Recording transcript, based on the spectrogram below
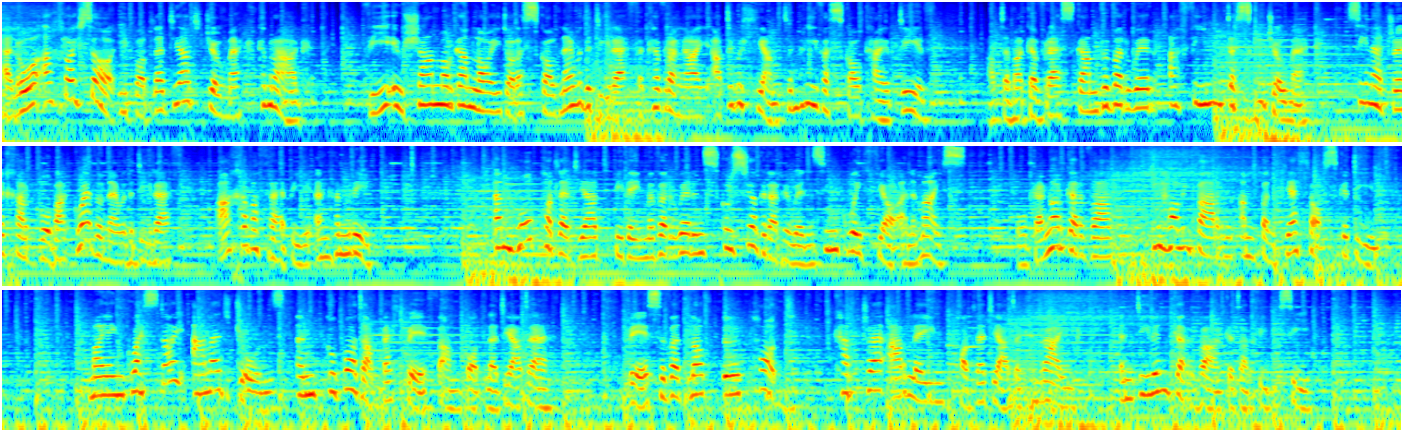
Helo a chroeso i bodlediad Jomec Cymraeg. Fi yw Sian Morgan Lloyd o'r Ysgol Newydd y Direth y Cyfryngau a Diwylliant ym Mhrifysgol Caerdydd. A dyma gyfres gan fyfyrwyr a thîm Dysgu Jomec sy'n edrych ar bob agwedd o newydd y direth a chyfathrebu yng Nghymru. Ym mhob podlediad bydd ein myfyrwyr yn sgwrsio gyda rhywun sy'n gweithio yn y maes. O gyngor gyrfa i holi barn am bynciau llosg y dydd mae ein gwestai Aled Jones yn gwybod ambell beth am bodlediadau. Fe sefydlodd Y Pod, cartre ar-lein podlediadau Cymraeg yn dilyn gyrfa gyda'r BBC.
